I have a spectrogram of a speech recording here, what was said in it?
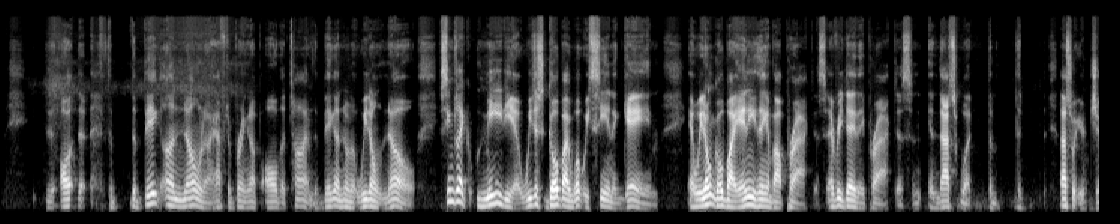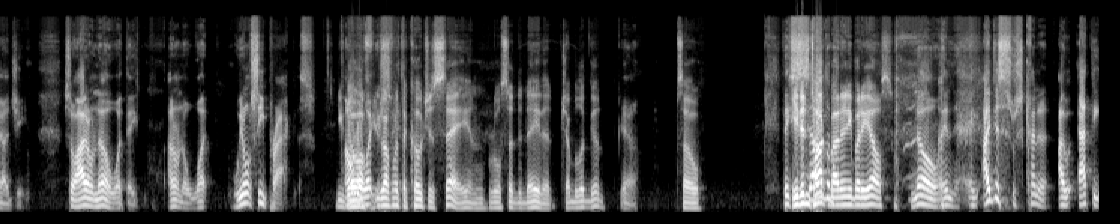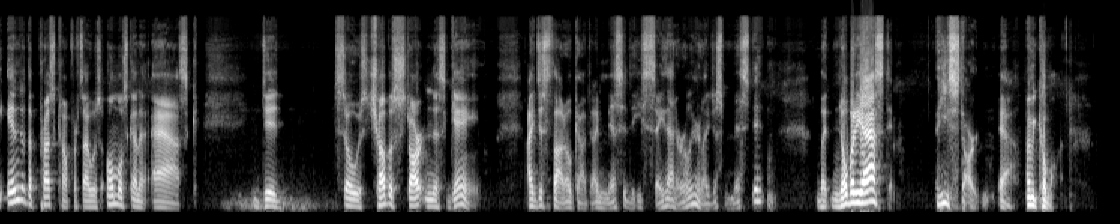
the, all, the, the the big unknown I have to bring up all the time. The big unknown that we don't know. It seems like media. We just go by what we see in a game, and we don't go by anything about practice. Every day they practice, and and that's what the, the that's what you're judging. So I don't know what they. I don't know what we don't see practice. You go off, what you go off what the coaches say, and Rhule said today that Chubba looked good. Yeah. So They he didn't talk seldom- about anybody else. No, and and I just was kind of I at the end of the press conference, I was almost going to ask, did so is Chubba starting this game? I just thought, oh God, did I miss it? Did he say that earlier and I just missed it? But nobody asked him. He's starting. Yeah, I mean, come on.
